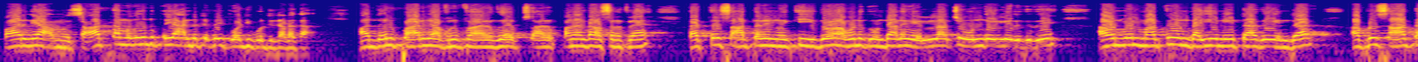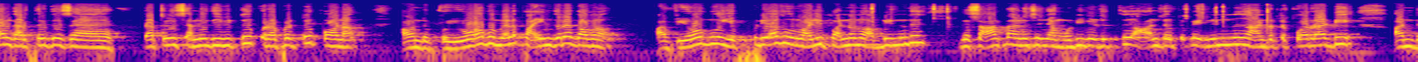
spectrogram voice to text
பாருங்க அவன் சாத்தா முதல்கொண்டு போய் ஆண்டுகிட்ட போய் போட்டி போட்டு நடக்கான். அந்த பாருங்க அப்புறம் பன்னெண்டாம் வசனத்துல கத்த சாத்தானை நோக்கி இதோ அவனுக்கு உண்டான எல்லாச்சும் உன் கையில் இருக்குது. அவன் மேல் மாத்திரம் உன் கையை நீட்டாது என்றார். அப்புறம் சாத்தான் கர்த்தருக்கு ச- கர்த்தருக்கு சந்நிதி விட்டு புறப்பட்டு போனான். அவன் யோபு மேல பயங்கர கவனம். அப்ப யோபு எப்படியாவது ஒரு வழி பண்ணணும் அப்படின்னு இந்த சாத்தா அனுப்பிச்சு நான் முடிவெடுத்து ஆண்டவர்கிட்ட போய் நின்று ஆண்டவர்கிட்ட போராடி அந்த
